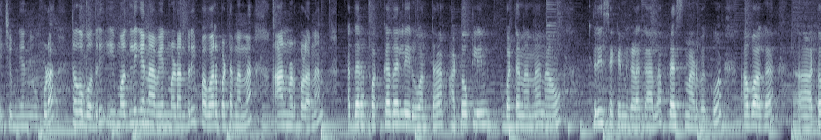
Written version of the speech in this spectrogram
ಈ ಚಿಮ್ನಿಯನ್ನು ನೀವು ಕೂಡ ತೊಗೋಬೋದು ರೀ ಈಗ ಮೊದಲಿಗೆ ನಾವೇನು ಮಾಡೋಣ ರೀ ಪವರ್ ಬಟನನ್ನು ಆನ್ ಮಾಡ್ಕೊಳ್ಳೋಣ. ಅದರ ಪಕ್ಕದಲ್ಲಿರುವಂಥ ಆಟೋ ಕ್ಲೀನ್ ಬಟನನ್ನು ನಾವು ತ್ರೀ ಸೆಕೆಂಡ್ಗಳ ಕಾಲ ಪ್ರೆಸ್ ಮಾಡಬೇಕು. ಆವಾಗ ಆಟೋ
